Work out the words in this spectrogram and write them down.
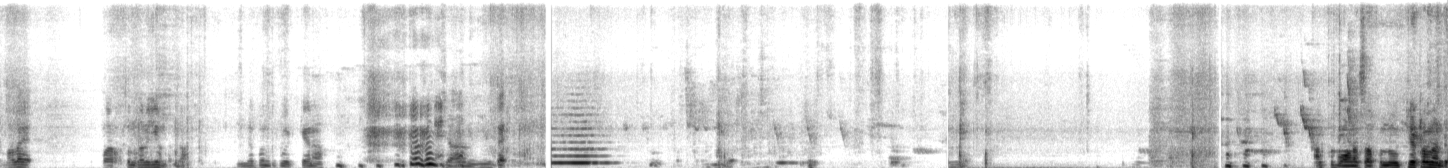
നമ്മളെ പറത്തും കളിയുണ്ടല്ലോ ഇന്നിപ്പോൾ എന്ത് പൊരിക്കാനാ? ശാന്ത. നമുക്ക് ബോണസ് അപ്പം നൂറ്റിയെട്ടെണ്ണം ഉണ്ട്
